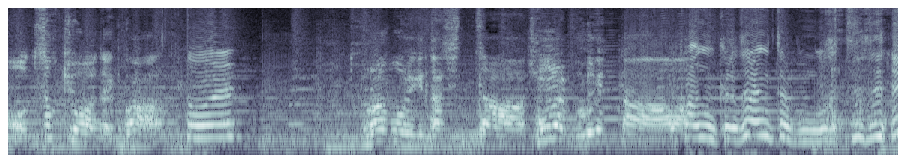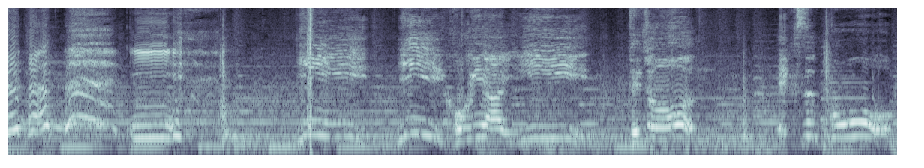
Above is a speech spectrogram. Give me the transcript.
어디서 키워야 될까? 돌. 돌아버리겠다 진짜 정말 모르겠다. 방금 겨드랑이 털본 것 같은데? 이. 이, 이 거기야 이 대전 엑스포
